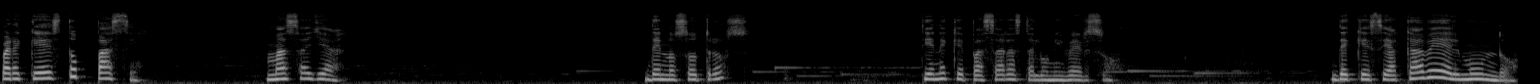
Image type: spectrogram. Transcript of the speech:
Para que esto pase más allá de nosotros, tiene que pasar hasta el universo de que se acabe el mundo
